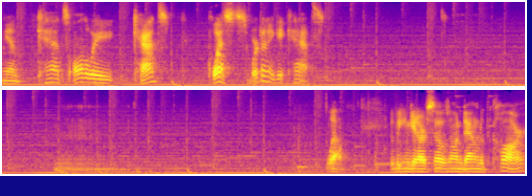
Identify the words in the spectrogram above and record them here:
We have cats all the way... Cats? Quests. Where did I get cats? Hmm. Well, if we can get ourselves on down to the car...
